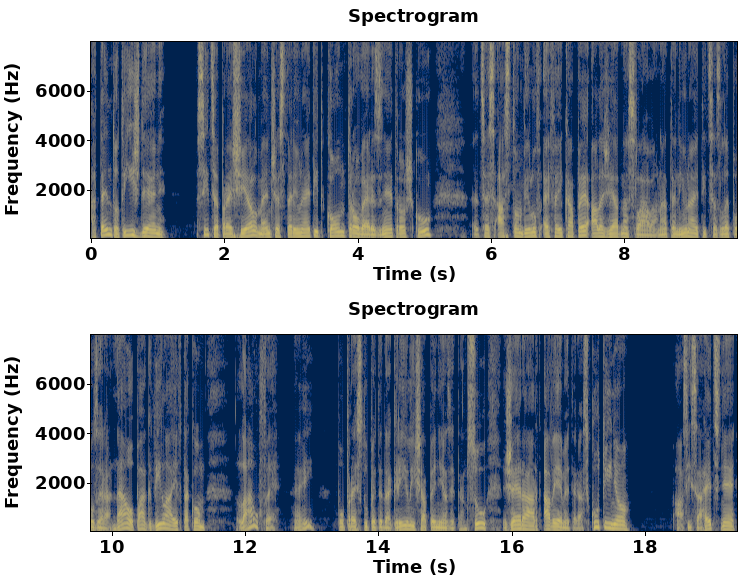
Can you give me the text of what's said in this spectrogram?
A tento týždeň síce prešiel Manchester United kontroverzne trošku, cez Aston Villa v FA Cup, ale žiadna sláva. Na ten United sa zle pozera. Naopak, Villa je v takom laufe, hej? Po prestupe teda Grealisha peniaze tam sú, Gerard a vieme teraz Coutinho, asi sa hecne,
